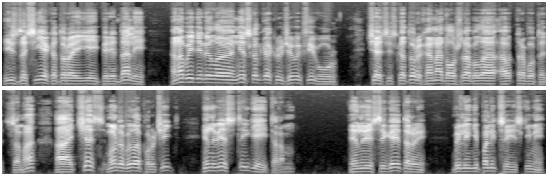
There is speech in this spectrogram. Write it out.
Из досье, которое ей передали, она выделила несколько ключевых фигур, часть из которых она должна была отработать сама, а часть можно было поручить инвестигейторам. Инвестигейторы были не полицейскими,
